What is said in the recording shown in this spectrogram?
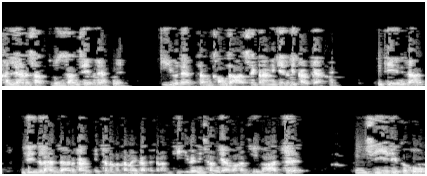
කල්යාණ සත්‍තු සංසේවනයක් නැහැ. කීව නැත්තම් කවුද ආශ්‍රය කරන්නේ කියන විකල්පයක් නැහැ. ඉතින් ඒ නිසා උදේ ඉඳලා හැන්දනකම් එතනම තමයි ගත කරන්නේ. එවැනි සංඥා වහන්සේලාට සීලක හෝ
